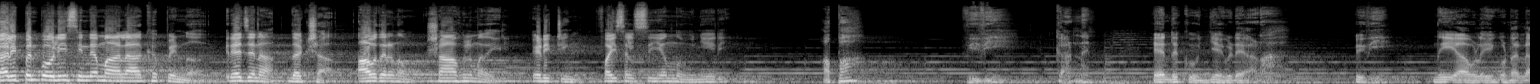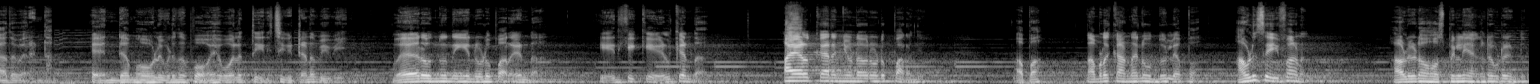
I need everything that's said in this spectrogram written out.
കലിപ്പൻ പോലീസിന്റെ മാലാഖ പെണ്ണ് രചന ദക്ഷ. അവതരണം ഷാഹുൽ മലയിൽ. എഡിറ്റിംഗ് ഫൈസൽ സി എന്ന് ഊഞ്ഞേരി അപ്പാ വിവി കണ്ണൻ എന്റെ കുഞ്ഞ് എവിടെയാടാ? വിവി നീ അവളെയും കൊണ്ടല്ലാതെ വരണ്ട. എന്റെ മോൾ ഇവിടുന്ന് പോയ പോലെ തിരിച്ചു കിട്ടണം വിവി. വേറൊന്നും നീ എന്നോട് പറയണ്ട. എനിക്ക് കേൾക്കണ്ട. അയാൾ കരഞ്ഞുകൊണ്ട് അവനോട് പറഞ്ഞു അപ്പ നമ്മുടെ കണ്ണനൊന്നുമില്ല അപ്പ. അവൾ സേഫാണ്. അവളിവിടെ ഹോസ്പിറ്റലിൽ ഞങ്ങളുടെ ഇവിടെ ഉണ്ട്.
